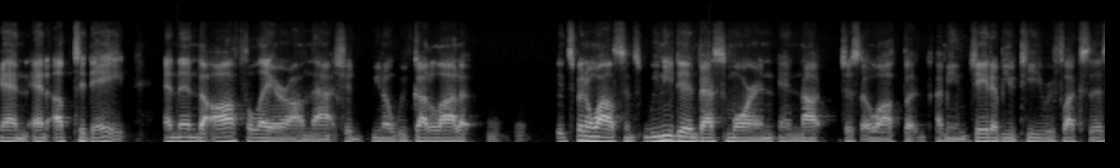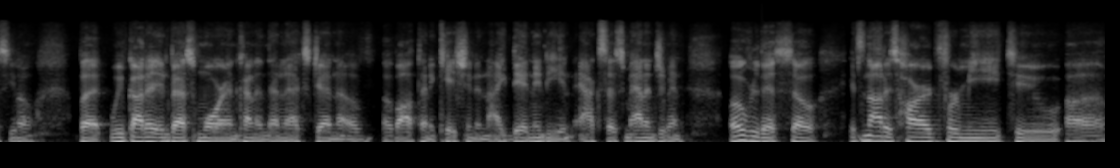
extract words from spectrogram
and and up to date. And then the off layer on that should, you know, we've got a lot of it's been a while since we need to invest more in, in not just OAuth, but I mean, JWT reflects this, you know, but we've got to invest more in kind of the next gen of, of authentication and identity and access management over this. So it's not as hard for me to uh,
